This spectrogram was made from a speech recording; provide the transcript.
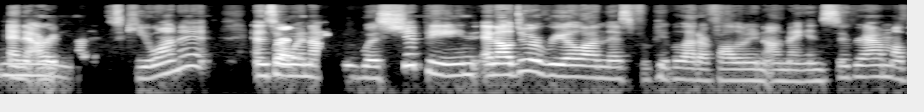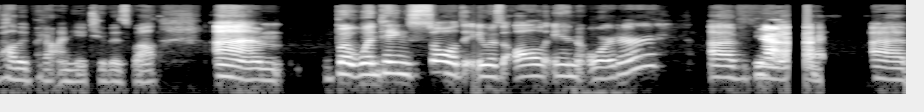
mm. and it already had a SKU on it and so right. when I was shipping, and I'll do a reel on this for people that are following on my Instagram, I'll probably put it on YouTube as well. Um, but when things sold, it was all in order of the yeah. uh, uh,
